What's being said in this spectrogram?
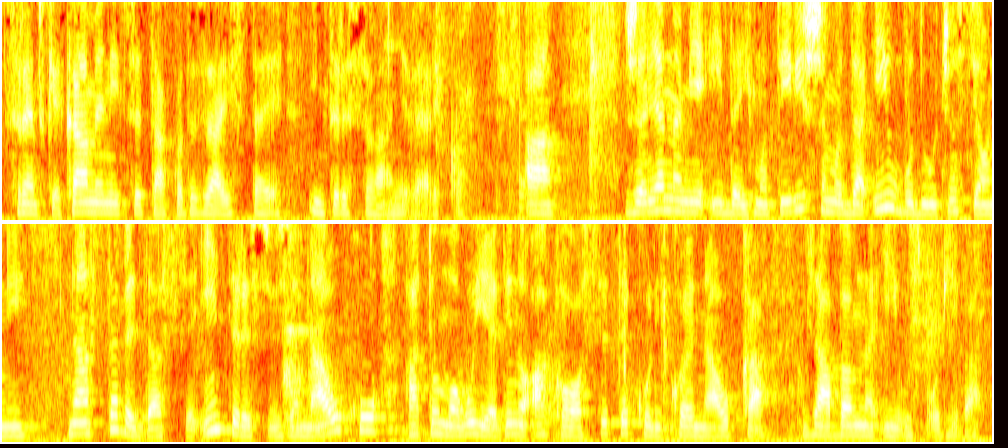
Sremske kamenice, tako da zaista je interesovanje veliko. A želja nam je i da ih motivišemo da i u budućnosti oni nastave da se interesuju za nauku, a to mogu jedino ako osete koliko je nauka zabavna i uzbudljiva.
